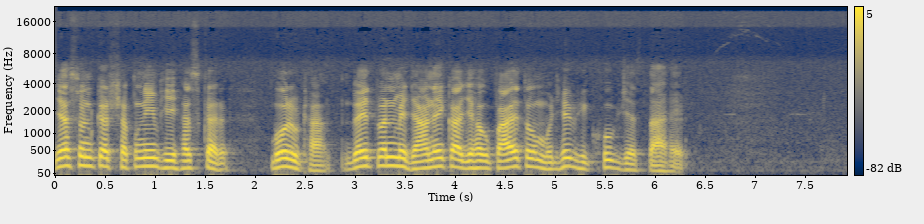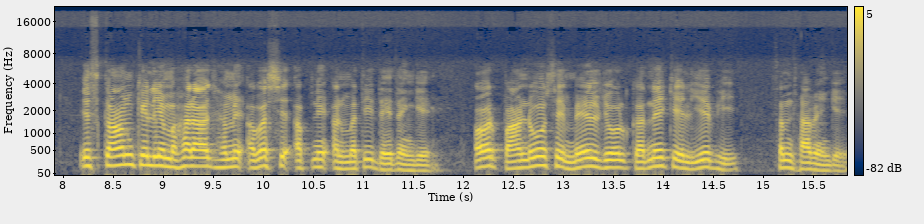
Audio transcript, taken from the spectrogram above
यह सुनकर शकुनी भी हंसकर बोल उठा, द्वैतवन में जाने का यह उपाय तो मुझे भी खूब जचता है। इस काम के लिए महाराज हमें अवश्य अपनी अनुमति दे देंगे और पांडवों से मेल जोल करने के लिए भी समझावेंगे।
